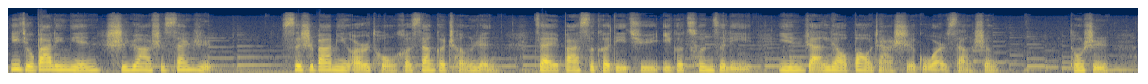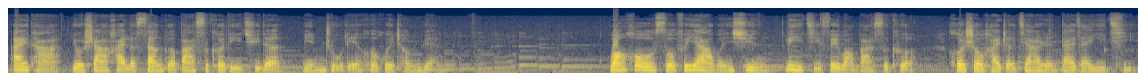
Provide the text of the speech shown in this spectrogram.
一九八零年十月二十三日，四十八名儿童和三个成人。在巴斯克地区一个村子里，因燃料爆炸事故而丧生。同时，埃塔又杀害了三个巴斯克地区的民主联合会成员。王后索菲亚闻讯立即飞往巴斯克，和受害者家人待在一起，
